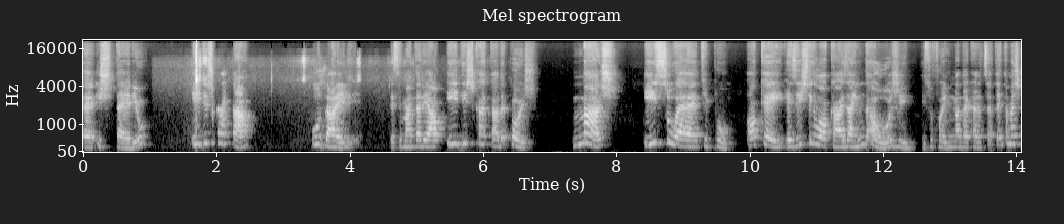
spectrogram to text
é, estéreo e descartar, usar ele, esse material, e descartar depois. Mas isso é tipo, ok, existem locais ainda hoje, isso foi na década de 70, mas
